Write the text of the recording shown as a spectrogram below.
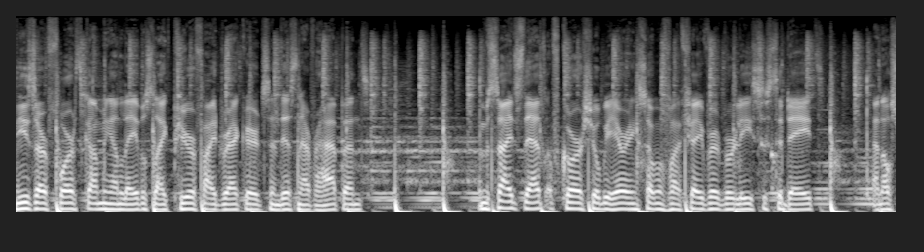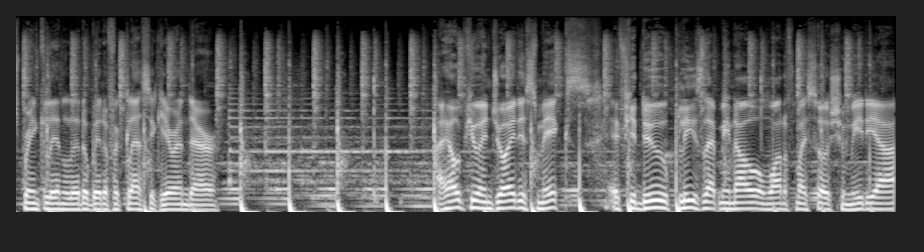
These are forthcoming on labels like Purified Records and This Never Happened. And besides that, of course, you'll be hearing some of my favorite releases to date, and I'll sprinkle in a little bit of a classic here and there. I hope you enjoy this mix. If you do, please let me know on one of my social media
